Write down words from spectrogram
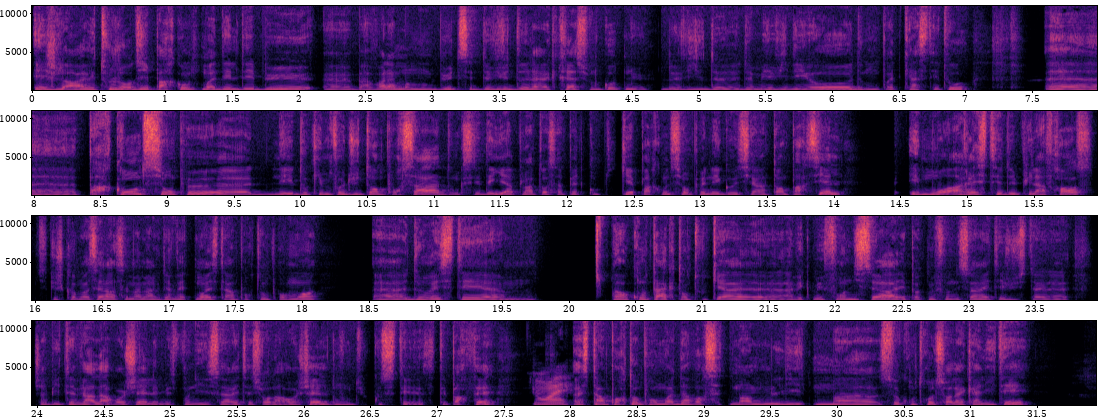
Et je leur avais toujours dit, par contre, moi, dès le début, euh, bah voilà, moi, mon but, c'est de vivre de la création de contenu, de vivre de, mes vidéos, de mon podcast et tout. Euh, par contre, si on peut. donc, il me faut du temps pour ça. Donc, CDI à plein temps, ça peut être compliqué. Par contre, si on peut négocier un temps partiel et moi rester depuis la France, puisque je commençais à lancer ma marque de vêtements et c'était important pour moi euh, de rester euh, en contact en tout cas euh, avec mes fournisseurs. À l'époque, mes fournisseurs étaient juste. J'habitais vers La Rochelle et mes fournisseurs étaient sur La Rochelle, donc du coup, c'était parfait. Ouais. c'était important pour moi d'avoir cette main, ce contrôle sur la qualité.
